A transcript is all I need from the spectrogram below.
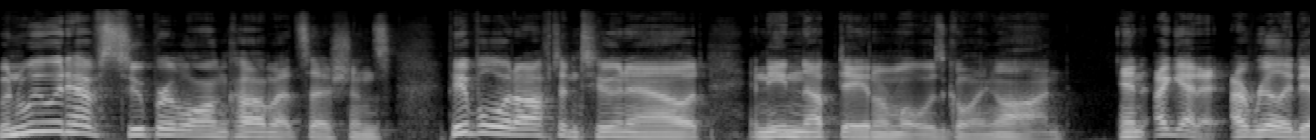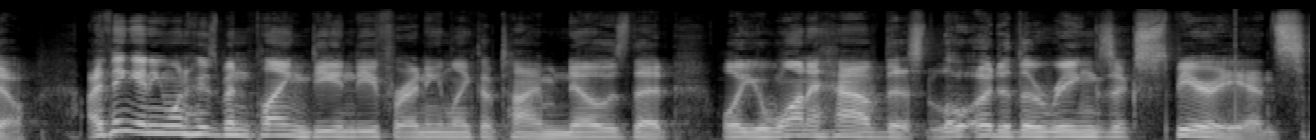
When we would have super long combat sessions, people would often tune out and need an update on what was going on. And I get it, I really do. I think anyone who's been playing D&D for any length of time knows that, well, you want to have this Lord of the Rings experience.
